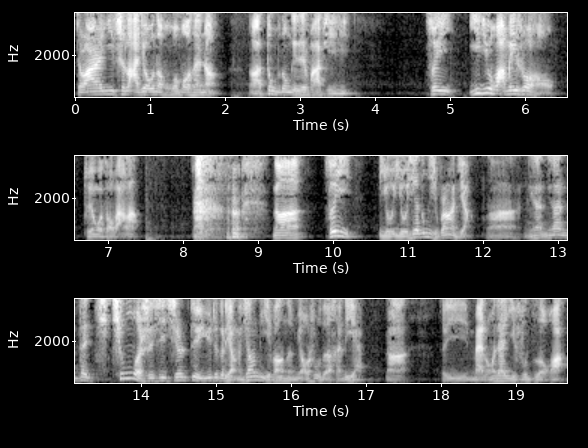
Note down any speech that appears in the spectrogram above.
这玩意儿一吃辣椒呢，火冒三丈啊，动不动给人发脾气，所以一句话没说好，不行，我造反了。那所以有有些东西不让讲啊。你看，你看，在清清末时期，其实对于这个两乡地方呢，描述的很厉害啊。所以买龙家一幅字画。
